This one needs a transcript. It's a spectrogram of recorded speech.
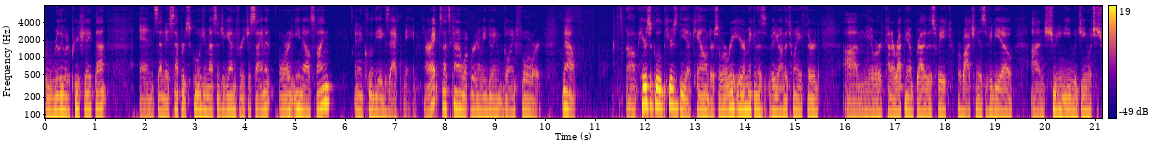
We really would appreciate that, and send a separate Schoology message again for each assignment, or an email is fine, and include the exact name. All right, so that's kind of what we're going to be doing going forward. Now, um, here's a Google, here's the uh, calendar. So we're right here making this video on the 23rd. Um, you know, we're kind of wrapping up Bradley this week. We're watching this video on shooting Iwo Jima, which is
